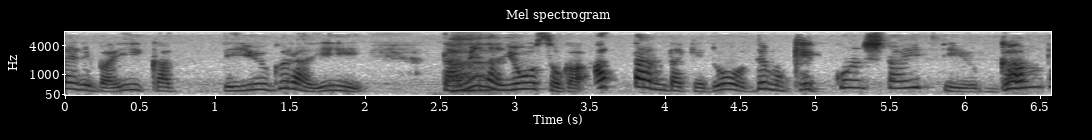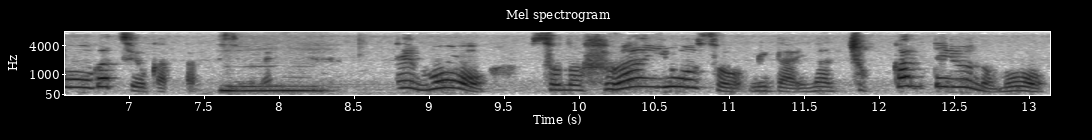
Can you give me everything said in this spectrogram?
えればいいかっていうぐらい、ダメな要素があったんだけど、でも結婚したいっていう願望が強かったんですよね。でも、その不安要素みたいな直感っていうのも、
